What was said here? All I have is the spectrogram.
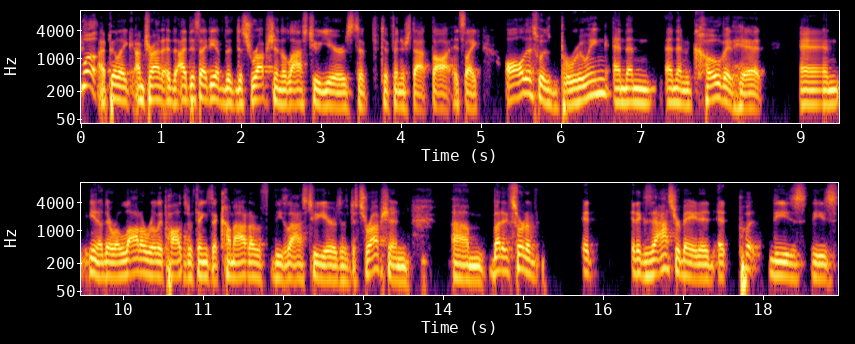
Well, I feel like I'm trying to this idea of the disruption the last two years to to finish that thought. It's like all this was brewing, and then and then COVID hit, and you know there were a lot of really positive things that come out of these last two years of disruption, um, but it sort of it it exacerbated it put these these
